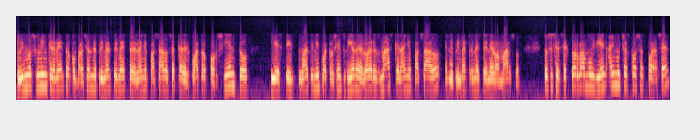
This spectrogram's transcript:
tuvimos un incremento en comparación del primer trimestre del año pasado cerca del 4%, y este, más de 1.400 millones de dólares más que el año pasado en el primer trimestre de enero a marzo. Entonces el sector va muy bien, hay muchas cosas por hacer,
